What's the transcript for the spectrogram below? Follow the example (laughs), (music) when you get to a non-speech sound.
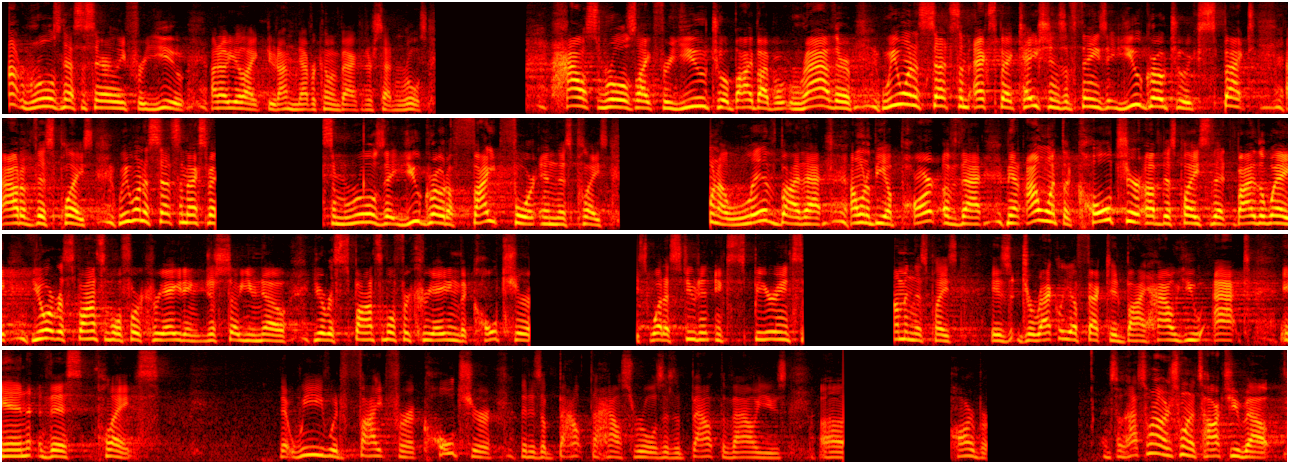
Not rules necessarily for you. I know you're like, dude, I'm never coming back. They're setting rules house rules like for you to abide by, but rather we want to set some expectations of things that you grow to expect out of this place. We want to set some expectations, some rules that you grow to fight for in this place. I want to live by that. I want to be a part of that. Man, I want the culture of this place that, by the way, you're responsible for creating, just so you know. You're responsible for creating the culture. What a student experiences in this place is directly affected by how you act in this place. That we would fight for a culture that is about the house rules, is about the values of Harbor. And so that's what I just want to talk to you about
